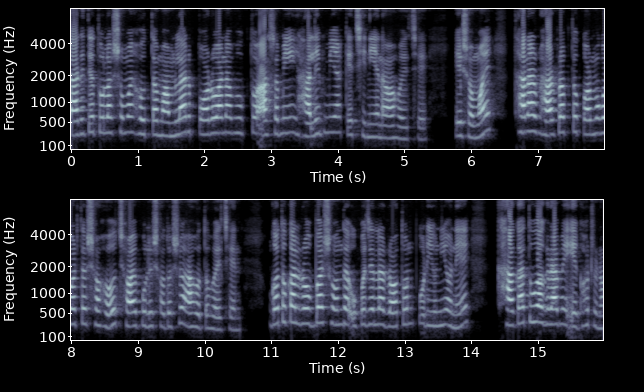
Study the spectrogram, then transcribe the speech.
গাড়িতে তোলার সময় হত্যা মামলার পরোয়ানাভুক্ত আসামি হালিম মিয়াকে ছিনিয়ে নেওয়া হয়েছে। এ সময় থানার ভারপ্রাপ্ত কর্মকর্তা সহ ছয় পুলিশ সদস্য আহত হয়েছেন। গতকাল রোববার সন্ধ্যা উপজেলার রতনপুর ইউনিয়নে খাগাতুয়া গ্রামে এ ঘটনা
